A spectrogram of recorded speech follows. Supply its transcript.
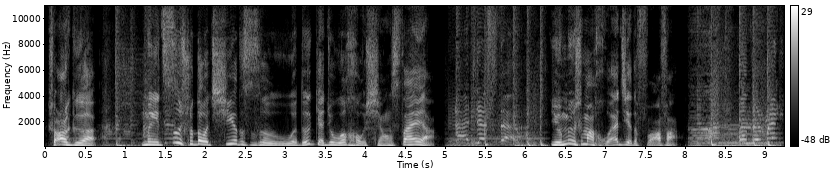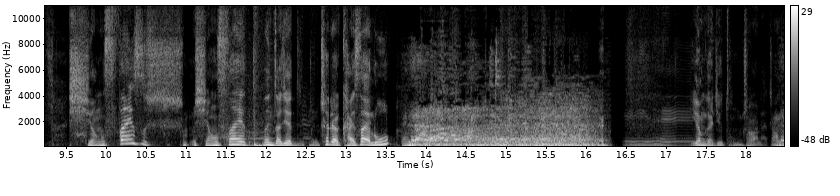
说二哥，每次说到钱的时候，我都感觉我好心塞呀，有没有什么缓解的方法？心塞是什么？心塞？那你咋介？你吃点开塞露，应该就通畅了，真的。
